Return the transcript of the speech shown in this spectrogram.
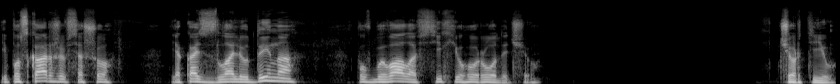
і поскаржився, що якась зла людина повбивала всіх його родичів. Чортів.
